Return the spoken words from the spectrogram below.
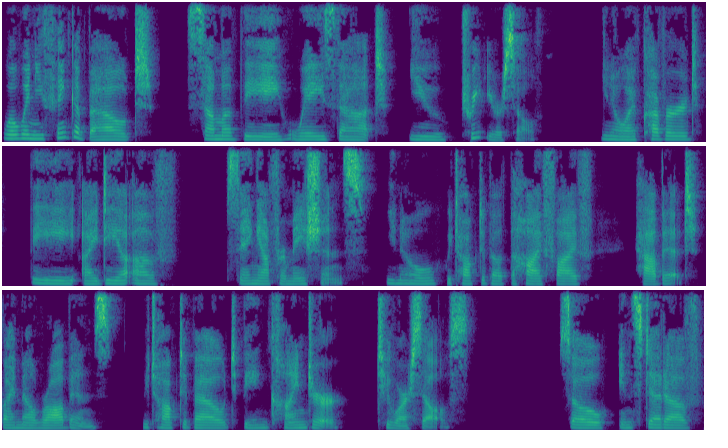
Well, when you think about some of the ways that you treat yourself, you know, I've covered the idea of saying affirmations. You know, we talked about the high five Habit by Mel Robbins, we talked about being kinder to ourselves. So instead of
